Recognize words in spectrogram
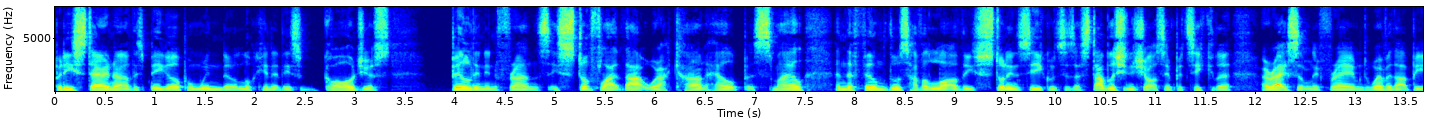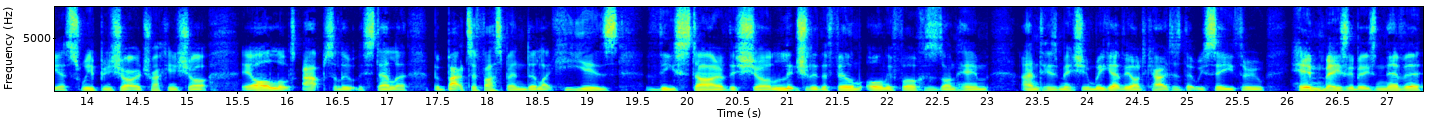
But he's staring out of this big open window, looking at this gorgeous building in France. It's stuff like that where I can't help but smile, and the film does have a lot of these stunning sequences. Establishing shots, in particular, are excellently framed, whether that be a sweeping shot or a tracking shot. It all looks absolutely stellar. But back to Fassbender, like he is the star of this show. Literally, the film only focuses on him and his mission. We get the odd characters that we see through him, basically, but it's never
